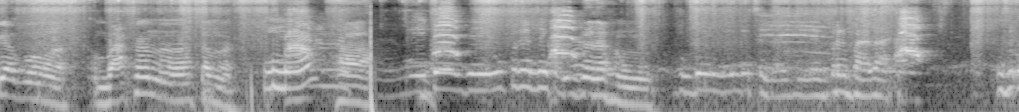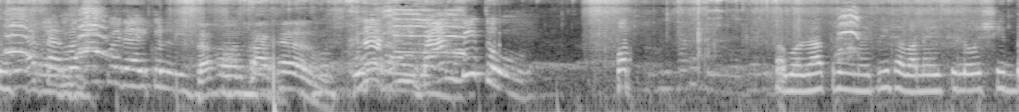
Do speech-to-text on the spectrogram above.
যাব বাসন না না আবার রাত্রে মনে পিঠা বানাইছিল সিদ্ধ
